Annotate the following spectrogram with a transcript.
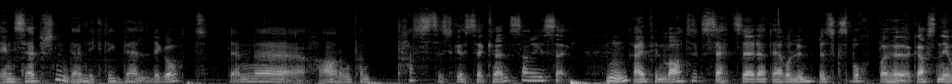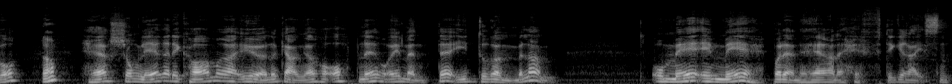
Inception den likte jeg veldig godt. Den uh, har noen fantastiske sekvenser i seg. Rent filmatisk sett så er det et her olympisk sport på høyeste nivå. Ja. Her sjonglerer de kameraet gjennom ganger og opp ned og i mente i drømmeland. Og vi er med på denne her denne heftige reisen.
